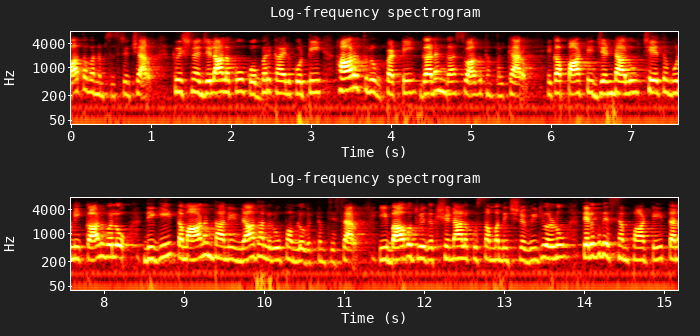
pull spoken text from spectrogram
వాతావరణం సృష్టించారు. కృష్ణ జిల్లాలకు కొబ్బరికాయలు కొట్టి హారతులు పట్టి ఘనంగా స్వాగతం పలికారు. ఇక పార్టీ జెండాలు చేతబుని కాలువలో దిగి తమ ఆనందాన్ని నినాదాల రూపంలో వ్యక్తం చేశారు. ఈ భావోద్వేగ క్షణాలకు సంబంధించిన వీడియోలను తెలుగుదేశం పార్టీ తన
